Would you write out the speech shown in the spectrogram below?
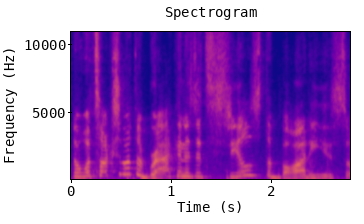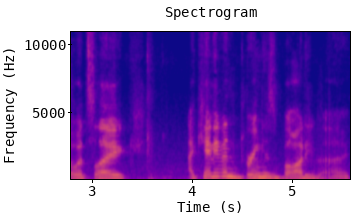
So what sucks about the Bracken is it steals the bodies, so it's like I can't even bring his body back.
